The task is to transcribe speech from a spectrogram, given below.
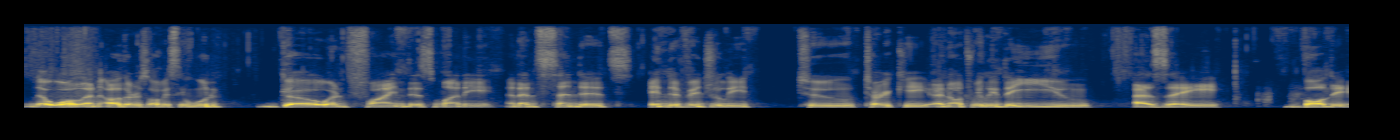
well and others obviously would go and find this money and then send it individually to Turkey and not really the EU as a body?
